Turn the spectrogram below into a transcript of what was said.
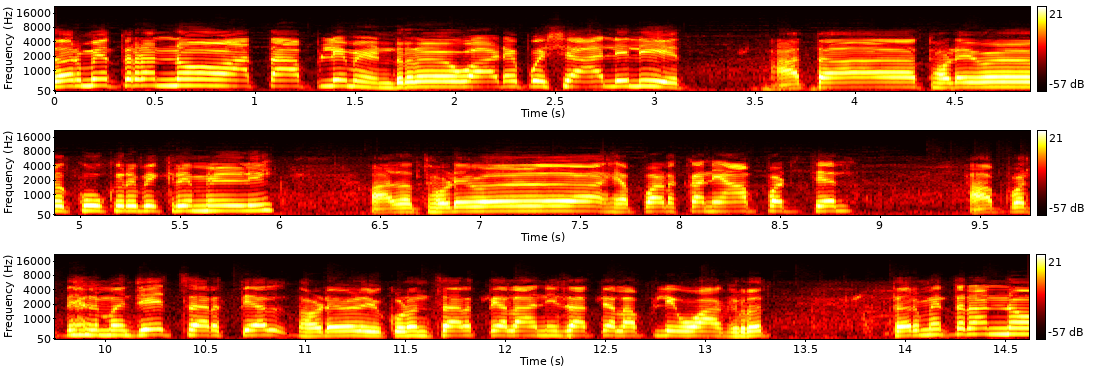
तर मित्रांनो आता आपले मेंढर वाड्यापाशी आलेली आहेत. आता थोड्या वेळ कोकरे बिकरे मिळली. आता थोड्या वेळ ह्या पाडकाने आपटत्याल. आपटतेल म्हणजे चरत्याल. थोड्या वेळ इकडून चरत्याल आणि जात्याल आपली वाघरत तर मित्रांनो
